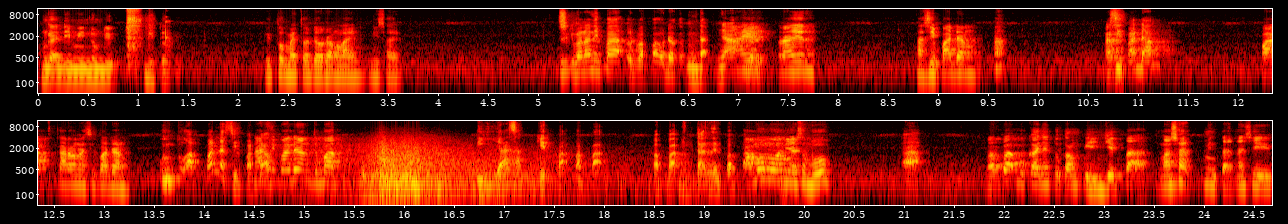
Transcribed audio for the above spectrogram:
Enggak diminum di gitu. Itu metode orang lain, ini saya. Terus gimana nih pak? Bapak udah minta Terakhir, minyak. terakhir. Nasi padang. Nasi padang. Pat, sekarang nasi padang. Untuk apa nasi padang? Nasi padang, cepat. Dia sakit pak, bapak. Bapak minta nih bapak. Kamu mau dia sembuh? Ah, Bapak bukannya tukang pijit, Pak. Masa minta nasi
